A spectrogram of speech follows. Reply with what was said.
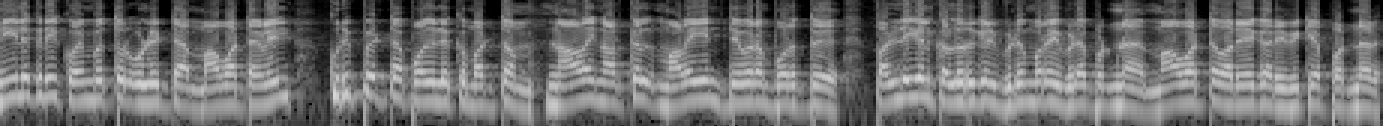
நீலகிரி கோயம்புத்தூர் உள்ளிட்ட மாவட்டங்களில் குறிப்பிட்ட பகுதிகளுக்கு மட்டும் நாளை நாட்கள் மழையின் தீவிரம் பொறுத்து பள்ளிகள் கல்லூரிகள் விடுமுறை விடப்படும் என மாவட்ட வாரியாக அறிவிக்கப்பட்டனர்.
